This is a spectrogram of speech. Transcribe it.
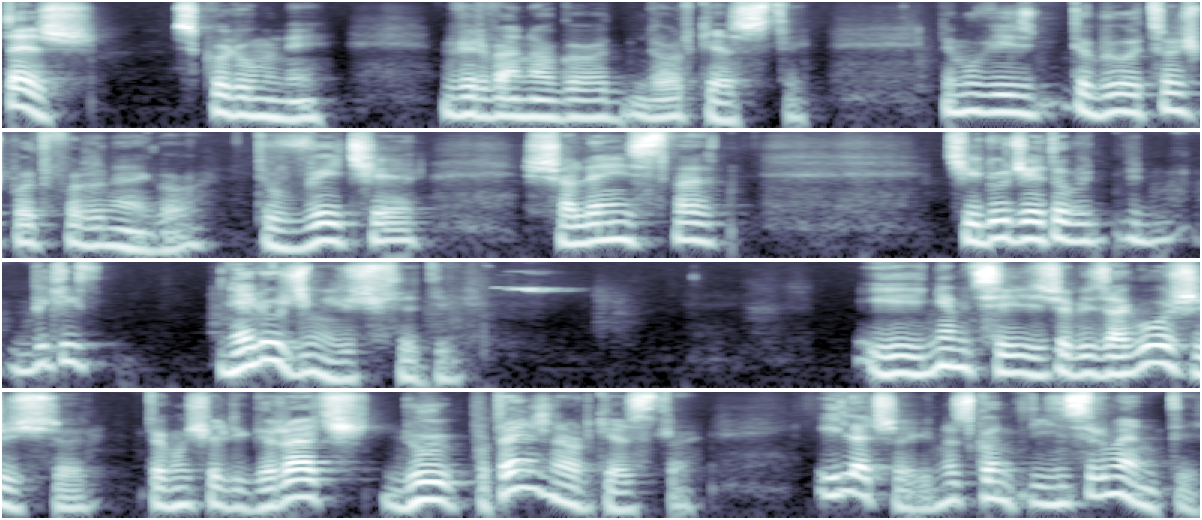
Też z kolumny wyrwano go do orkiestry. To mówi, to było coś potwornego. Tu wycie, szaleństwa. Ci ludzie to byli nie ludźmi już wtedy. I Niemcy, żeby zagłuszyć to, to musieli grać potężna orkiestra. I dlaczego? No skąd instrumenty?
